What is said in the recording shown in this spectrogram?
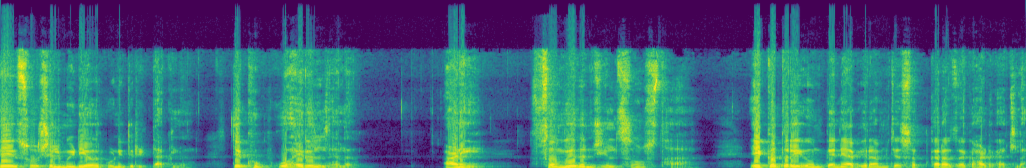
ते सोशल मीडियावर कोणीतरी टाकलं. ते खूप व्हायरल झालं. आणि संवेदनशील संस्था एकत्र येऊन त्याने अभिरामच्या सत्काराचा घाट घातला.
